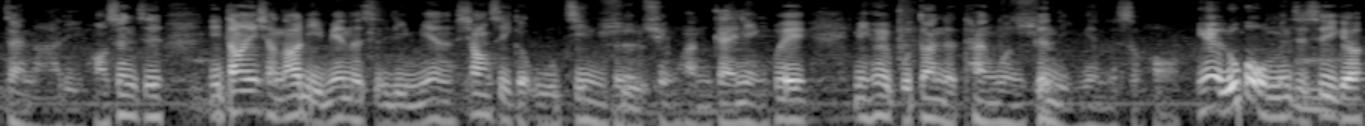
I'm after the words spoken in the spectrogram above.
在哪里哈？甚至你当你想到里面的是里面，像是一个无尽的循环概念，会你会不断的探问更里面的时候。因为如果我们只是一个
